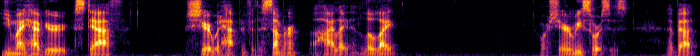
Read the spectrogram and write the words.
You might have your staff share what happened for the summer, a highlight and lowlight, or share resources about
